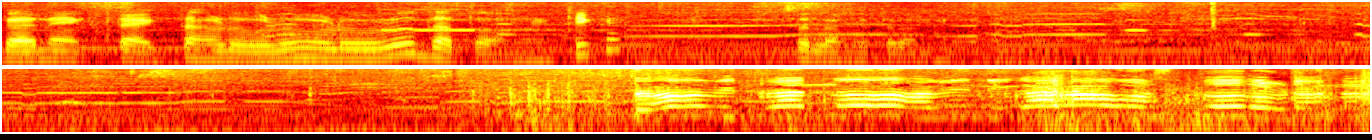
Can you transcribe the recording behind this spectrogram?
गाणे ऐकता ऐकता हळूहळू हळूहळू जातो आम्ही. ठीक आहे? चला मित्रांनो. तर मित्रांनो आम्ही निघाला मस्त रोडाला.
